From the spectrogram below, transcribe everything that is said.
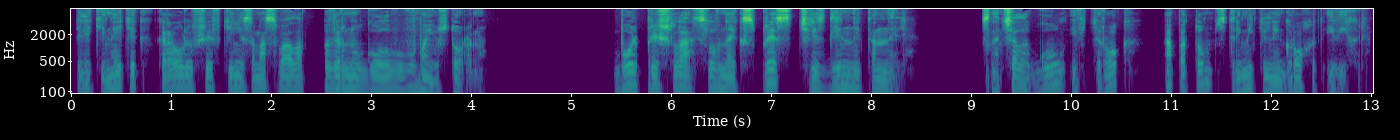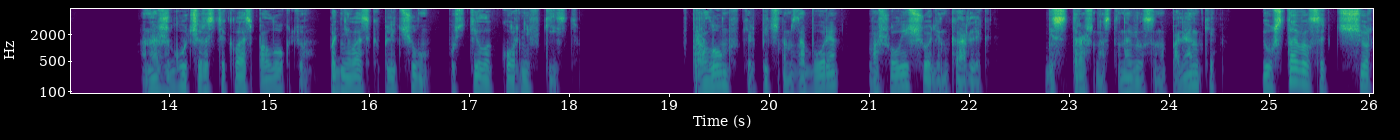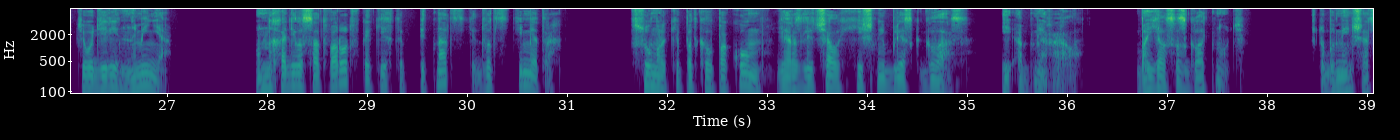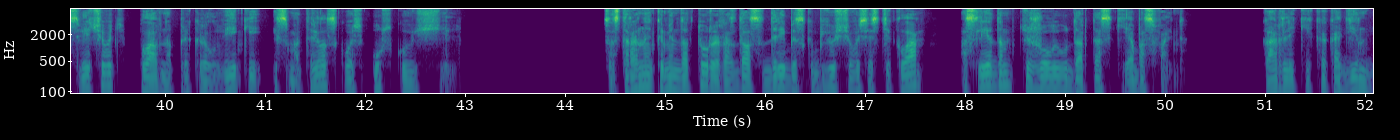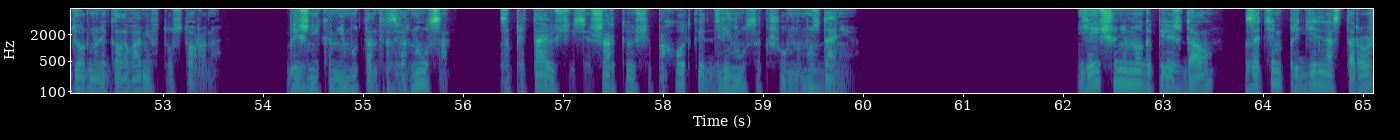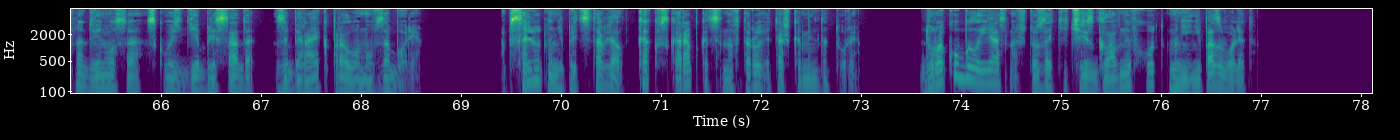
Телекинетик, карауливший в тени самосвала, повернул голову в мою сторону. Боль пришла, словно экспресс, через длинный тоннель. Сначала гул и ветерок, а потом стремительный грохот и вихрь. Она жгуче растеклась по локтю, поднялась к плечу, пустила корни в кисть. В пролом в кирпичном заборе вошел еще один карлик, бесстрашно остановился на полянке и уставился, черт его дери, на меня. Он находился от ворот в каких-то 15-20 метрах. В сумраке под колпаком я различал хищный блеск глаз и обмирал. Боялся сглотнуть. Чтобы меньше отсвечивать, плавно прикрыл веки и смотрел сквозь узкую щель. Со стороны комендатуры раздался дребезг бьющегося стекла, а следом тяжелый удар доски об асфальт. Карлики как один дернули головами в ту сторону. Ближний ко мне мутант развернулся, заплетающийся, шаркающей походкой двинулся к шумному зданию. Я еще немного переждал, затем предельно осторожно двинулся сквозь дебри сада, забирая к пролому в заборе. Абсолютно не представлял, как вскарабкаться на второй этаж комендатуры. Дураку было ясно, что зайти через главный вход мне не позволят.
